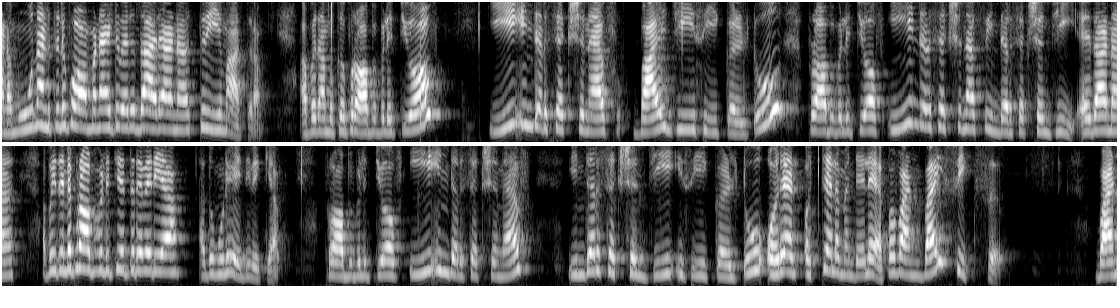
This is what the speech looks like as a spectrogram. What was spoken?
ആണ് മൂന്നെണ്ണത്തിൽ കോമൺ ആയിട്ട് വരുന്നത് ആരാണ്? ത്രീ മാത്രം. അപ്പോൾ നമുക്ക് probability of E intersection F by G is equal to probability of E intersection F intersection G ഏതാണ്? അപ്പോൾ ഇതിന്റെ പ്രോബബിലിറ്റി എത്ര വരിക? അതും കൂടി എഴുതി വെക്കാം. Probability of E intersection F intersection G is equal to ഒരു ഒറ്റ എലമെന്റ് അല്ലേ? അപ്പോൾ one by six one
